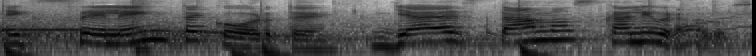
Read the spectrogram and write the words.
Excelente corte, ya estamos calibrados.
